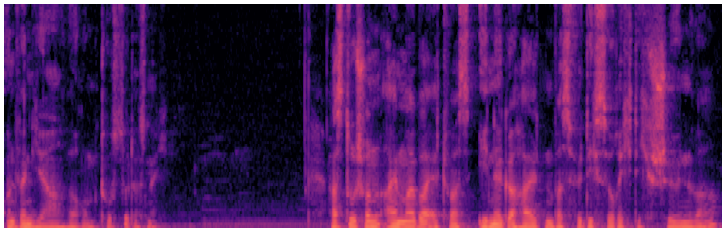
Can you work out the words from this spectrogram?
Und wenn ja, warum tust du das nicht? Hast du schon einmal bei etwas innegehalten, was für dich so richtig schön war?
